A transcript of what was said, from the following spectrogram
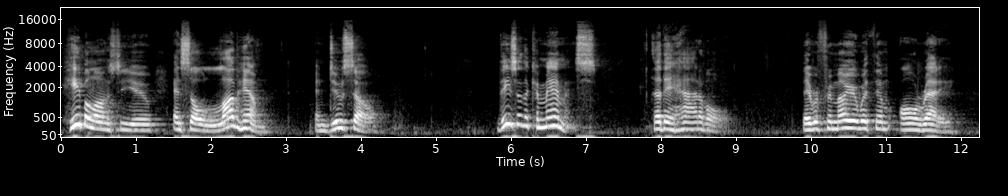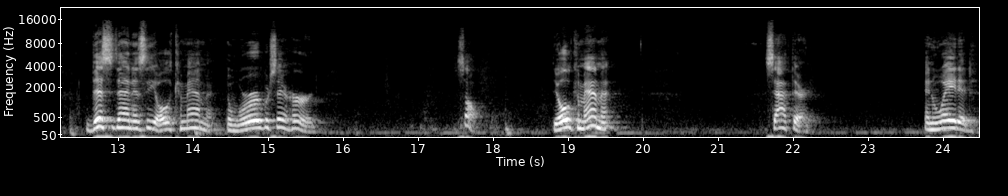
He belongs to you, and so love him and do so. These are the commandments that they had of old. They were familiar with them already. This then is the old commandment, the word which they heard. So, the old commandment sat there and waited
